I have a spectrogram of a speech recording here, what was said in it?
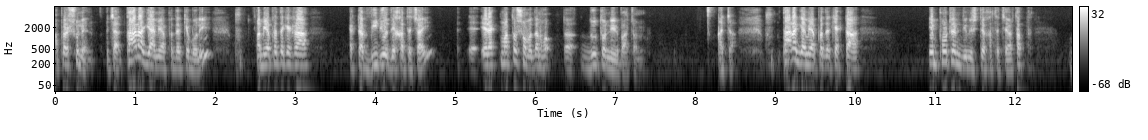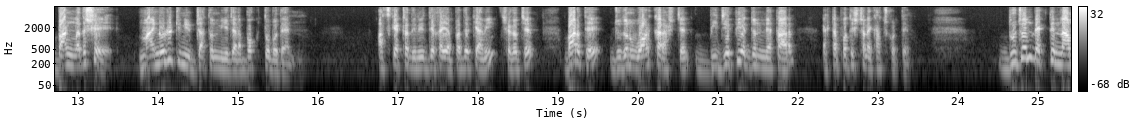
আপনারা শুনেন। আচ্ছা তার আগে আমি আপনাদেরকে বলি, আমি আপনাদেরকে একটা একটা ভিডিও দেখাতে চাই। এর একমাত্র সমাধান দ্রুত নির্বাচন। আচ্ছা তার আগে আমি আপনাদেরকে একটা ইম্পর্টেন্ট জিনিস দেখাতে চাই। অর্থাৎ বাংলাদেশে মাইনরিটি নির্যাতন নিয়ে যারা বক্তব্য দেন আজকে একটা জিনিস দেখাই আপনাদেরকে আমি, সেটা হচ্ছে ভারতে দুজন ওয়ার্কার আসছেন বিজেপি একজন নেতার একটা প্রতিষ্ঠানে কাজ করতে। দুজন ব্যক্তির নাম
